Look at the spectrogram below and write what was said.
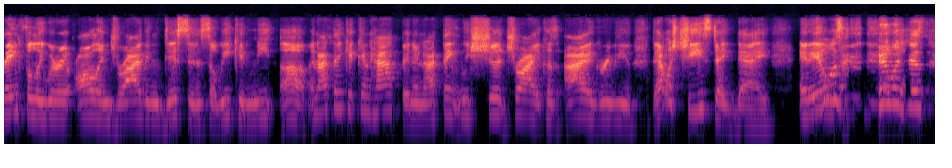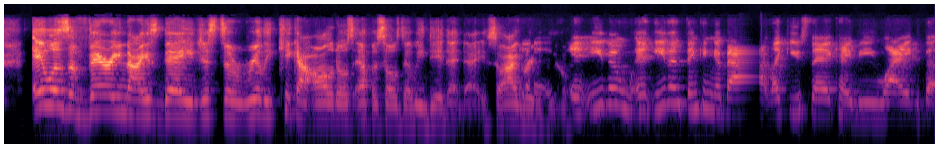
thankfully we're all in driving distance, so we can meet up, and I think it can happen. And I think we should try it because I agree with you. That was cheesesteak day, and it was it was just it was a very nice day just to really kick out all of those episodes that we did that day. So I agree yes. with you. And even and even thinking about like you said, KB, like the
